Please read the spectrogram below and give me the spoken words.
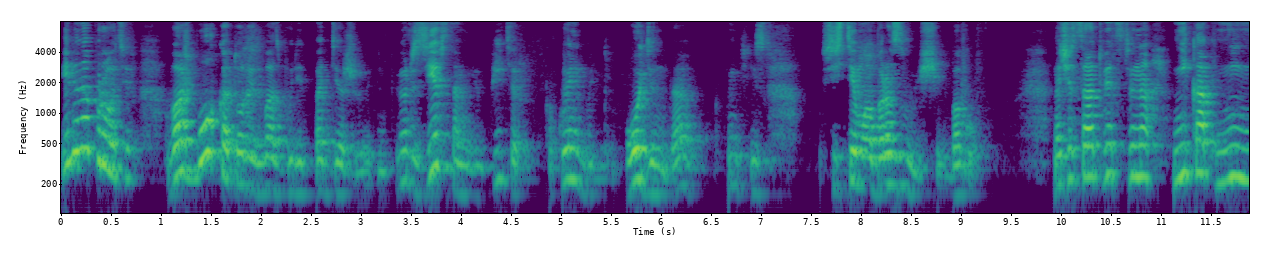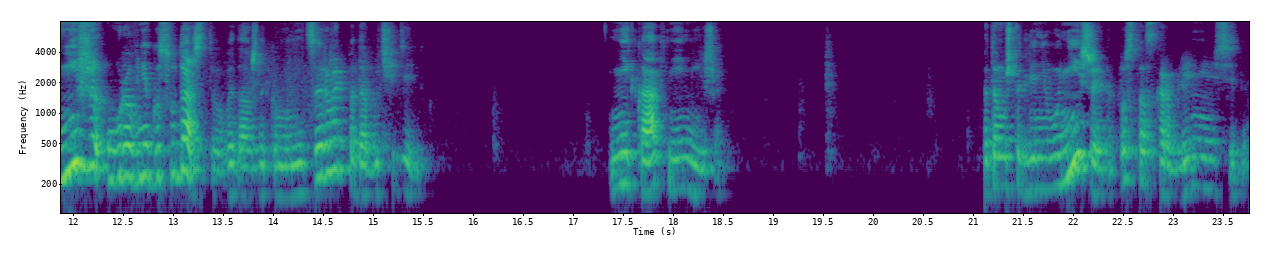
Или напротив, ваш бог, который вас будет поддерживать, например, Зевс, там, Юпитер, какой-нибудь Один, да, из системообразующих богов. Значит, соответственно, никак не ниже уровня государства вы должны коммуницировать по добыче денег. Никак не ниже потому что для него ниже это просто оскорбление себя.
